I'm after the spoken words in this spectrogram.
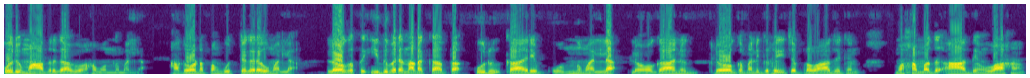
ഒരു മാതൃകാ വിവാഹം ഒന്നുമല്ല അതോടൊപ്പം കുറ്റകരവുമല്ല. ലോകത്ത് ഇതുവരെ നടക്കാത്ത ഒരു കാര്യം ഒന്നുമല്ല. ലോകാനു ലോകമനുഗ്രഹിച്ച പ്രവാചകൻ മുഹമ്മദ് ആദ്യം വിവാഹം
